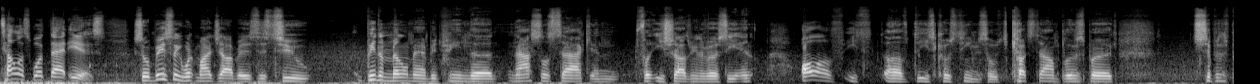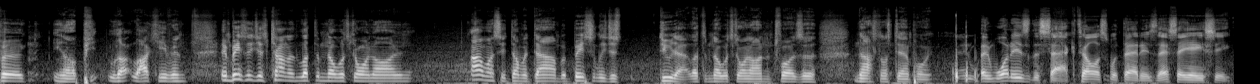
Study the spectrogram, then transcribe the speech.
Tell us what that is. So basically, what my job is is to be the middleman between the national SAC and for East Stroudsburg University and all of East of the East Coast teams. So Kutztown, Bloomsburg, Shippensburg, you know, P- Lock Haven, and basically just kind of let them know what's going on. I don't want to say dumb it down, but basically just do that. Let them know what's going on as far as a national standpoint. And, and what is the SAC? Tell us what that is. SAAC.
